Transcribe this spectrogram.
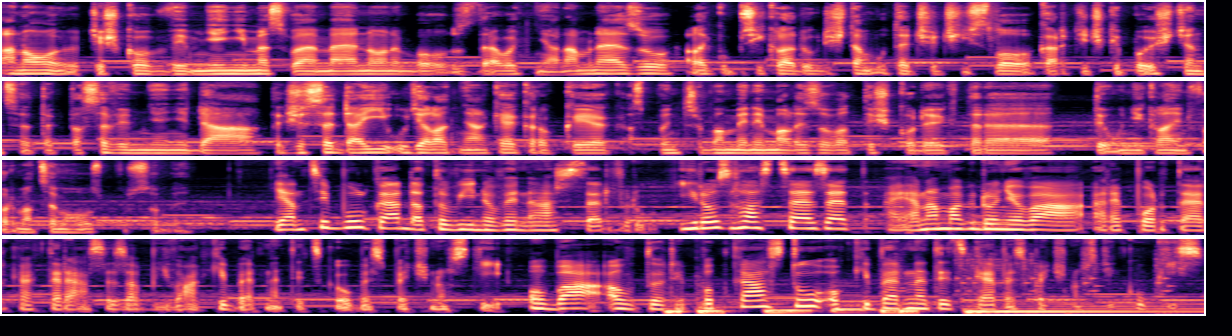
Ano, těžko vyměníme své jméno nebo zdravotní anamnézu, ale ku příkladu, když tam uteče číslo kartičky pojištěnce, tak ta se vyměnit dá. Takže se dají udělat nějaké kroky, jak aspoň třeba minimalizovat ty škody, které ty uniklé informace mohou způsobit. Jan Cibulka, datový novinář serveru iRozhlas.cz a Jana Magdoňová, reportérka, která se zabývá kybernetickou bezpečností. Oba autory podcastu o kybernetické bezpečnosti cookies.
